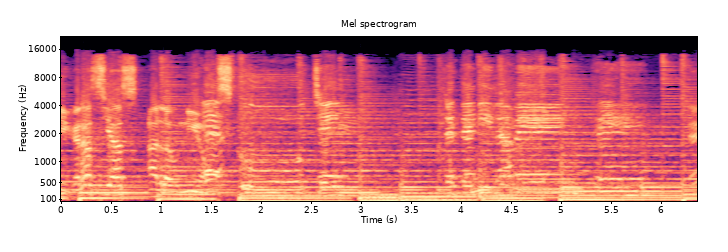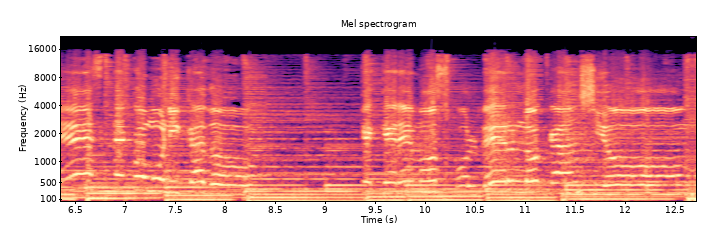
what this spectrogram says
y gracias a la unión. Escuchen detenidamente Este comunicado que queremos volverlo canción.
